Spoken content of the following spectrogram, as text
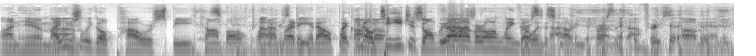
on him. I Um, usually go power speed combo when I'm writing it out, but you know, to each his own. We all have our own lingo in the Versatile. scouting department. Versatile. Vers- oh man,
